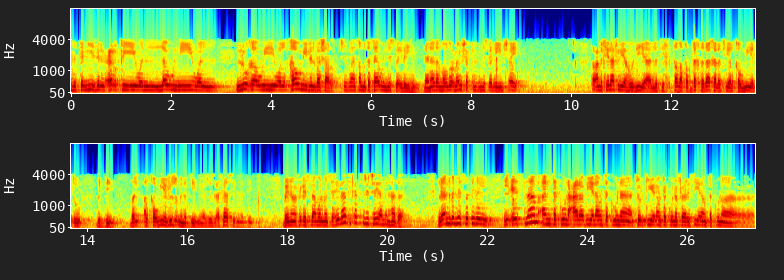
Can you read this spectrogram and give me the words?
للتمييز العرقي واللوني واللغوي والقومي للبشر. شوف متساوي بالنسبة إليهم لأن هذا الموضوع ما يشكل بالنسبة إليهم شيء. طبعا بخلاف اليهودية التي اختلطت تداخلت فيها القومية بالدين بل القومية جزء من الدين هي جزء أساسي من الدين. بينما في الإسلام والمسيحية لا تكاد تجد شيئا من هذا. لأن بالنسبة للإسلام أن تكون عربيا أو تكون تركيا أو تكون فارسيا أو تكون آه،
